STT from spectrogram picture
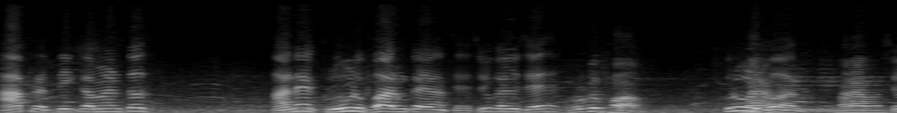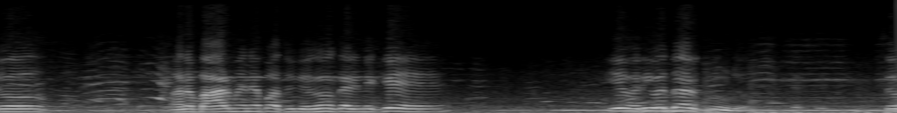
આ પ્રતિક્રમણ તો આને ક્રૂડ ફોર્મ કયા છે? શું કહ્યું છે? Crude form. Crude form. બરાબર. શું? અને બાર મહિને પાછું ભેગો કરીને કે એ વરી વધારે ક્રૂડ તો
